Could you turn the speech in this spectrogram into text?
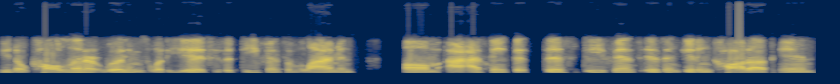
you know, call Leonard Williams what he is. He's a defensive lineman. Um, I, I think that this defense isn't getting caught up in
